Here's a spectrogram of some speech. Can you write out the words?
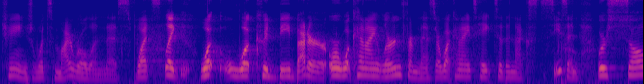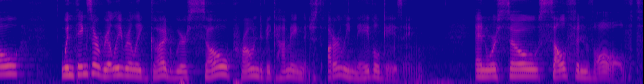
change? What's my role in this? What's like what what could be better, or what can I learn from this, or what can I take to the next season?" We're so when things are really really good, we're so prone to becoming just utterly navel gazing and we're so self-involved.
